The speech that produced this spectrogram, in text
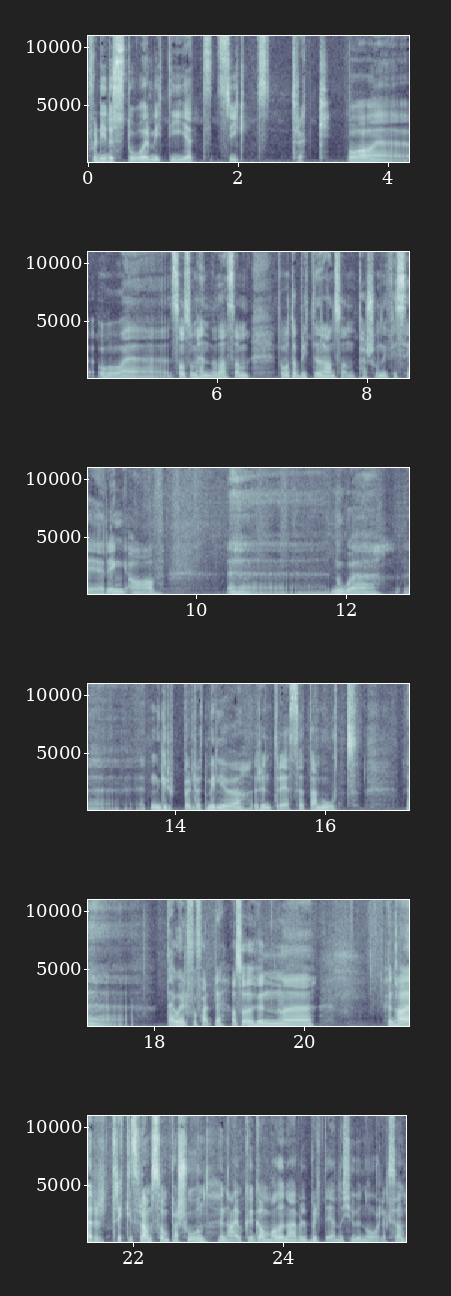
fordi du står midt i et sykt trøkk. Og, eh, og eh, sånn som henne, da, som på en måte har blitt en eller annen sånn personifisering av noe eh, en gruppe eller et miljø rundt Resett er mot. Eh, det er jo helt forferdelig. Altså hun eh, hun har trekkes fram som person. Hun er jo ikke gammel, hun er vel blitt 21 nå, liksom.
